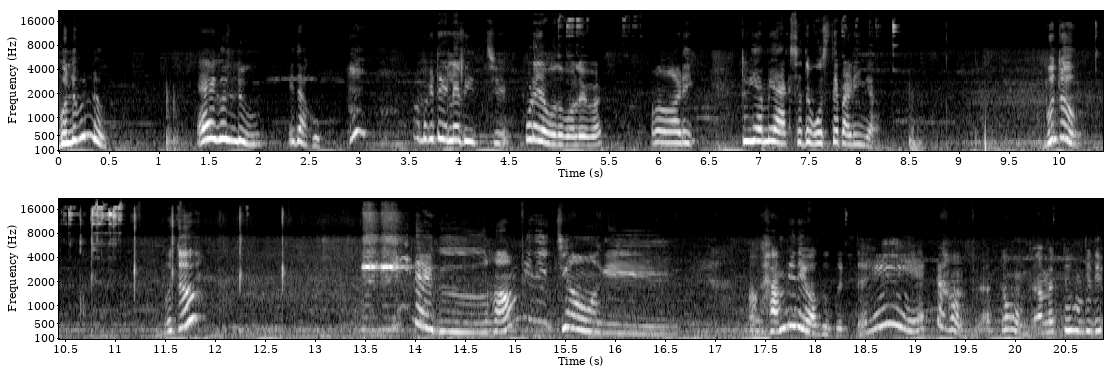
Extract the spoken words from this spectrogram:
গুল্লু গুল্লু? এই গুল্লু, এই দেখো। আমাকে ঠেলে দিচ্ছে। পড়ে যাব তো বলো এবার। আরে, তুই আমি একসাথে বসতে পারি না। ভুতু ভুতু দেখো হাম্পি দিচ্ছে আমাকে। আমাকে হাম্পি দেওয়া কুকুরটা হ্যাঁ একটা হাম্পি একটা হাম্পি। আমি একটা হাম্পি দিই!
